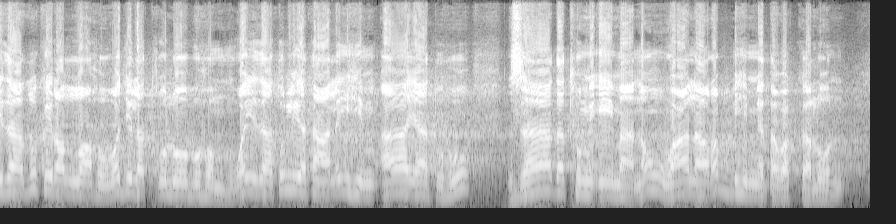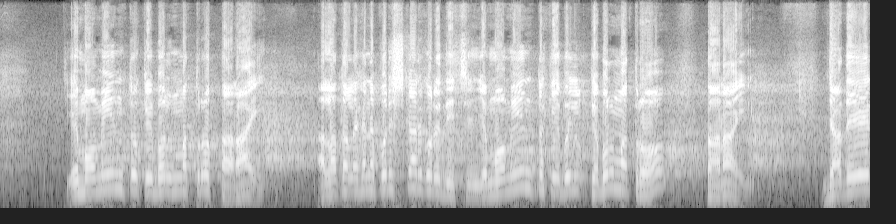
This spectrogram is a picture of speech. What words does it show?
ইযা যুকিরাল্লাহু ওয়াজিলাত কুলুবুহুম ওয়া ইযা তুলিয়াত আলাইহিম আয়াতুহু যাদাতহুম ঈমানাও ওয়া আলা রাব্বিহিম ইয়াতাওয়াক্কালুন। এ মমিন তো কেবলমাত্র তারাই। আল্লাহ তাআলা এখানে পরিষ্কার করে দিচ্ছেন যে মমিন তো কেবল, কেবলমাত্র তারাই। যাদের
